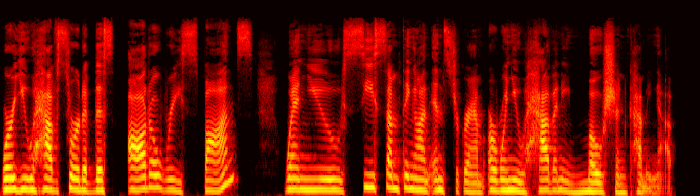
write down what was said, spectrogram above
where you have sort of this auto response when you see something on Instagram or when you have an emotion coming up.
